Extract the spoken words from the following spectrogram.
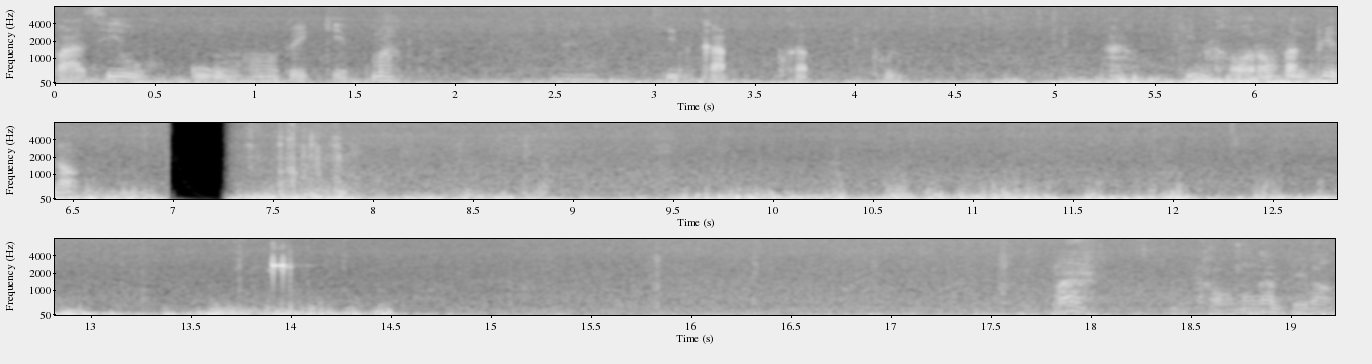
ปลาซิ่วกุ้งเขาไปเก็บมากกินกับครับคุณอะกินขอน้องกันพี่น้องมาขอน้องกันพี่น้อง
